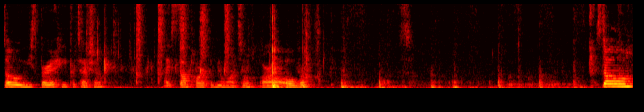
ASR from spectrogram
So you spray heat protection, like some part if you want to, or all over. So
